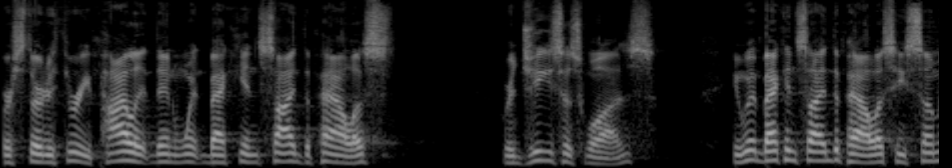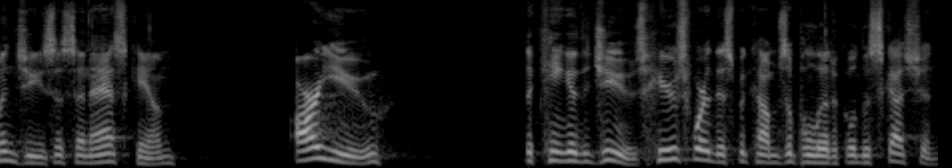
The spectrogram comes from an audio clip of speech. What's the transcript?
Verse 33 Pilate then went back inside the palace where Jesus was. He went back inside the palace. He summoned Jesus and asked him, Are you the king of the Jews? Here's where this becomes a political discussion.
